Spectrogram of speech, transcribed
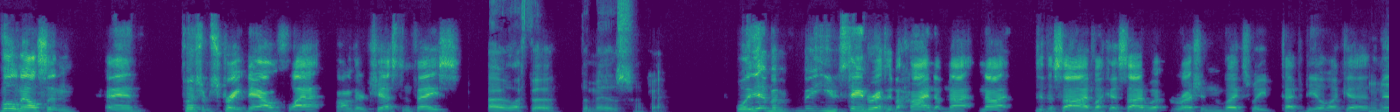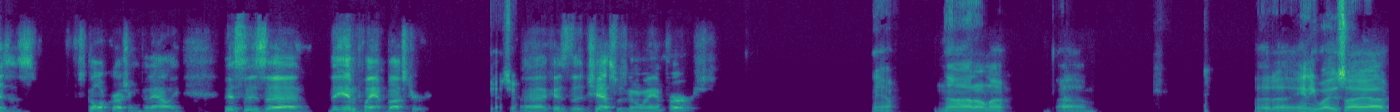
Full Nelson and push them straight down flat on their chest and face. Oh, like the the Miz. Okay. Well, yeah, but, but you'd stand directly behind them, not not to the side like a side Russian leg sweep type of deal, like uh, mm-hmm. the Miz's skull crushing finale. This is uh the implant buster. Gotcha. Because uh, the chest was going to land first. Yeah. No, I don't know. Um, but uh, anyways, I uh,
